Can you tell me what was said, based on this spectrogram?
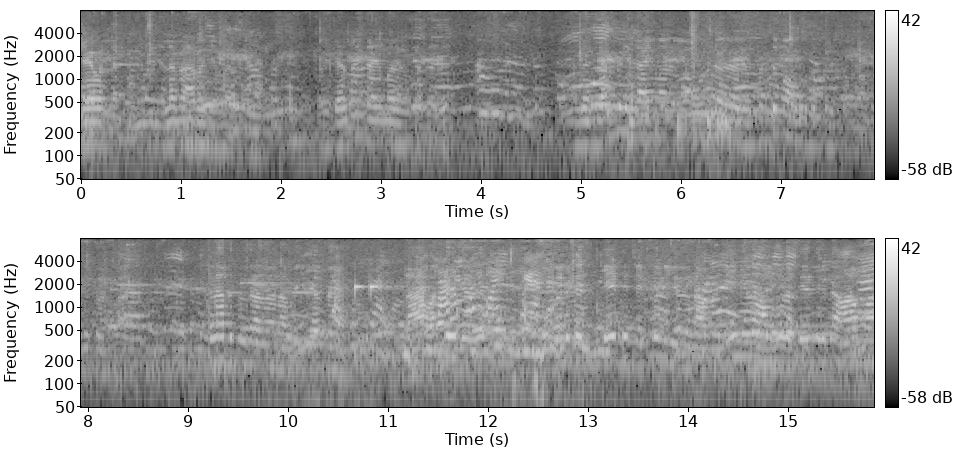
தேவையில்லை. எல்லாமே ஆரோக்கியமாக இருக்கு கர்ப்பிணி தாய்மார் இருக்கிறது அந்த கர்ப்பிணி தாய்மாரெல்லாம் உள்ள சத்து மாவு கொடுத்துருக்காங்க கொடுக்குறாங்களா எல்லாத்துக்கும் கொடுக்குறாங்க. நான் அப்படி கேட்பேன். நான் வந்திருக்கிறது உங்ககிட்ட கேட்டு செக் பண்ணிக்கிறது நான் நீங்களும் அவங்க கூட சேர்த்துக்கிட்டு ஆமா.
